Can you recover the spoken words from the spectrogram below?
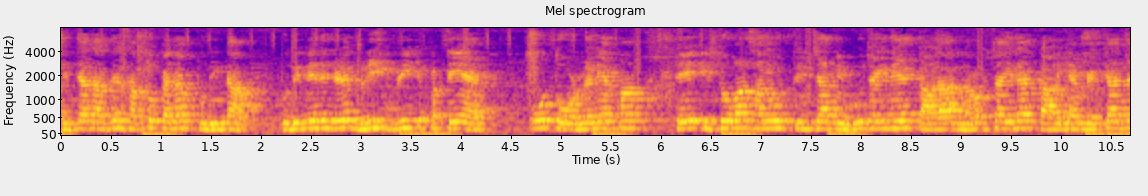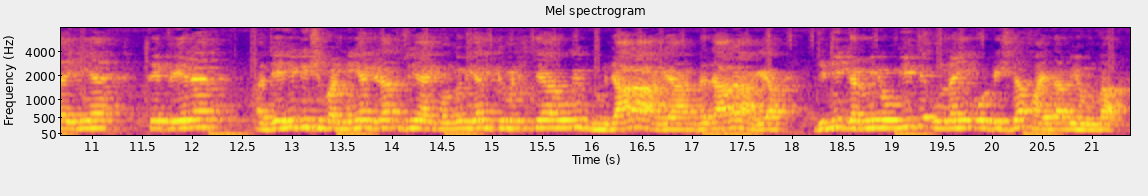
ਚੀਜ਼ਾਂ ਦੱਸਦੇ ਸਭ ਤੋਂ ਪਹਿਲਾਂ ਪੁਦੀਨਾ। ਪੁਦੀਨੇ ਦੇ ਜਿਹੜੇ ਬਰੀਕ ਬਰੀਕ ਪੱਤੇ ਹੈ ਉਹ ਤੋੜ ਲੈਣੇ ਆਪਾਂ। ਤੇ ਇਸ ਤੋਂ ਬਾਅਦ ਸਾਨੂੰ ਤਿੰਨ ਚਾਰ ਨਿੰਬੂ ਚਾਹੀਦੇ ਆ, ਕਾਲਾ ਨਮਕ ਚਾਹੀਦਾ, ਕਾਲੀਆਂ ਮਿਰਚਾਂ ਚਾਹੀਦੀਆਂ, ਤੇ ਫਿਰ ਅਜਿਹੀ ਡਿਸ਼ ਬਣਨੀ ਹੈ ਜਿਹੜਾ ਤੁਸੀਂ ਐਂ ਕਹੋਗੇ ਵੀ ਯਾਰ 1 ਮਿੰਟ 'ਚ ਤਿਆਰ ਹੋ ਗਈ, ਨਜ਼ਾਰਾ ਆ ਗਿਆ, ਨਜ਼ਾਰਾ ਆ ਗਿਆ। ਜਿੰਨੀ ਗਰਮੀ ਹੋਊਗੀ ਤੇ ਉਨਾ ਹੀ ਉਹ ਡਿਸ਼ ਦਾ ਫਾਇਦਾ ਵੀ ਹੋਊਗਾ।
